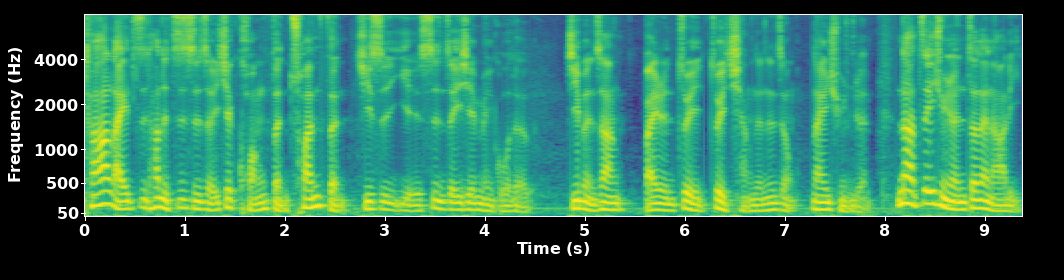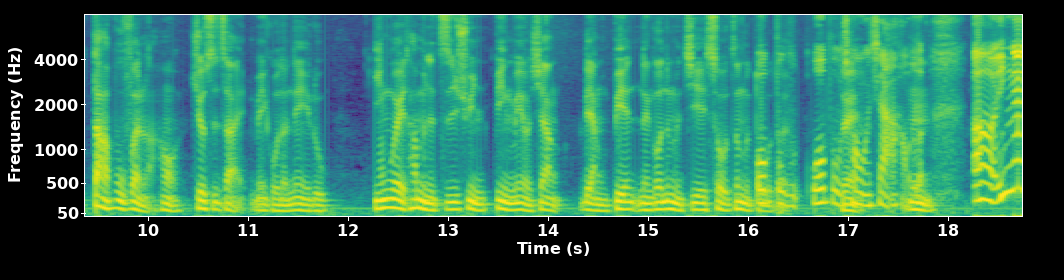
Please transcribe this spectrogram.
他来自他的支持者一些狂粉、川粉，其实也是这一些美国的基本上白人最最强的那种那一群人。那这一群人站在哪里？大部分了哈，就是在美国的内陆。因为他们的资讯并没有像两边能够那么接受这么多。我补我补充一下好了，呃，应该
